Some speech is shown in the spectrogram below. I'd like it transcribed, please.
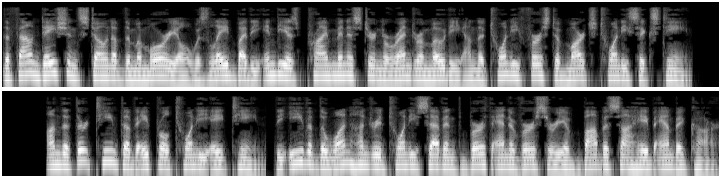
The foundation stone of the memorial was laid by the India's Prime Minister Narendra Modi on 21 March 2016. On 13 April 2018, the eve of the 127th birth anniversary of Babasaheb Ambedkar,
